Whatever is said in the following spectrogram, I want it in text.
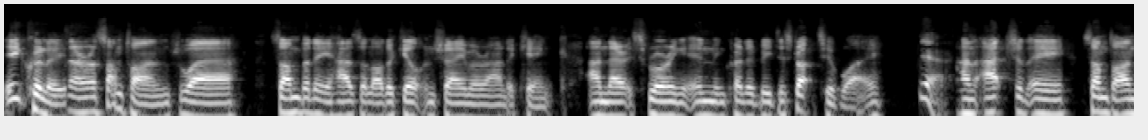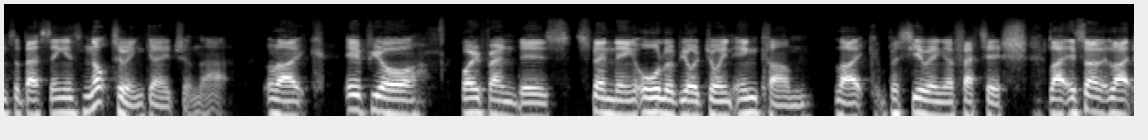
Equally, there are some times where somebody has a lot of guilt and shame around a kink and they're exploring it in an incredibly destructive way. Yeah. And actually, sometimes the best thing is not to engage in that. Like, if your boyfriend is spending all of your joint income like pursuing a fetish. Like so, like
